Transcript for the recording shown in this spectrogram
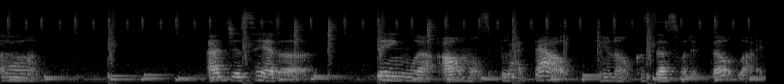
um, I just had a thing where I almost blacked out, you know, because that's what it felt like.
